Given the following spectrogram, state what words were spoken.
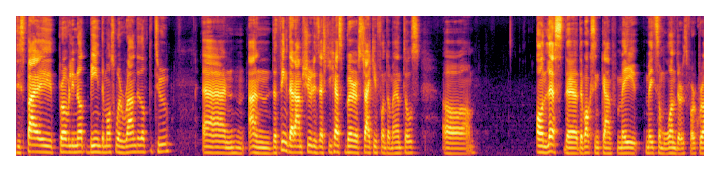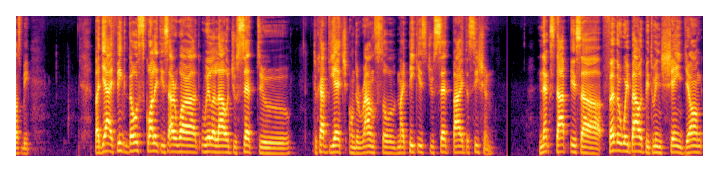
despite probably not being the most well-rounded of the two. And and the thing that I'm sure is that he has better striking fundamentals. Um, unless the, the boxing camp may made some wonders for Crosby. But yeah, I think those qualities are what will allow Jousset to to have the edge on the round. So my pick is Jousset by decision. Next up is a featherweight bout between Shane Young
